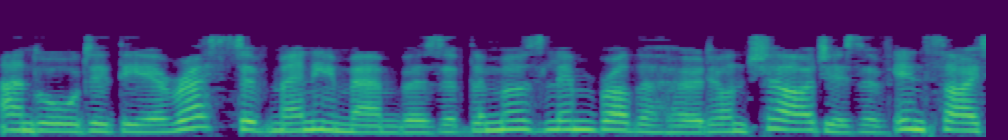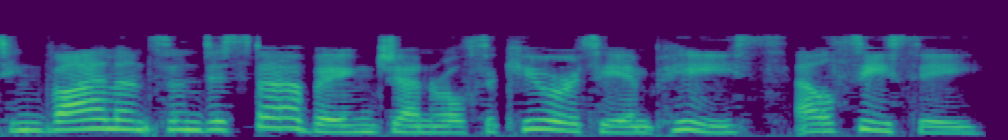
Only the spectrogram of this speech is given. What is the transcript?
and ordered the arrest of many members of the Muslim Brotherhood on charges of inciting violence and disturbing general security and peace. El-Sisi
